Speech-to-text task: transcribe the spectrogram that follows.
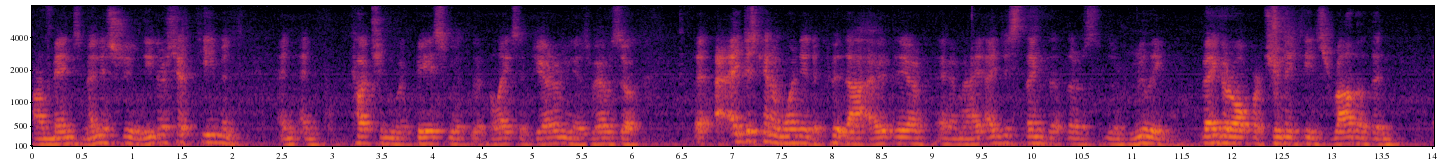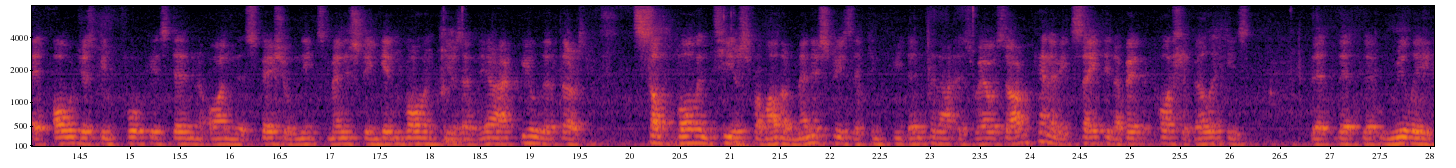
our men's ministry leadership team and, and, and touching with base with, with the likes of Jeremy as well. So I, just kind of wanted to put that out there. Um, I, I just think that there's, really bigger opportunities rather than it all just being focused in on the special needs ministry and getting volunteers in there. I feel that there's sub-volunteers from other ministries that can feed into that as well. So I'm kind of excited about the possibilities that, that, that really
